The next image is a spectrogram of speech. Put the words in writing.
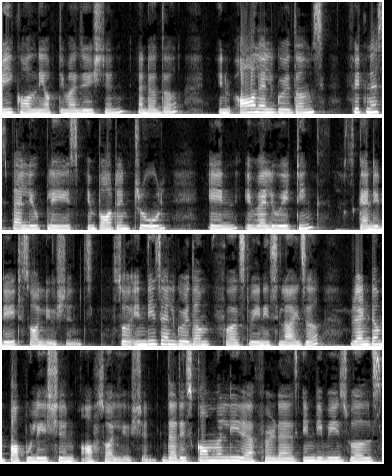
bee colony optimization, and other. In all algorithms, fitness value plays important role in evaluating candidate solutions. So in this algorithm, first we initialize a random population of solution that is commonly referred as individuals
